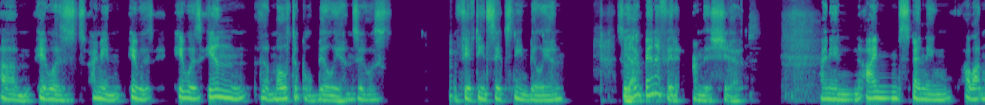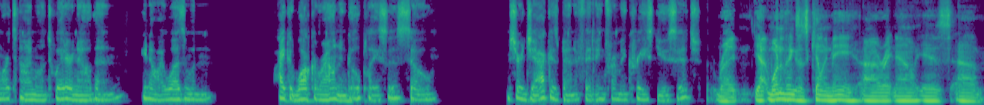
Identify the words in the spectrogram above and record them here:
Um, it was, I mean, it was, it was in the multiple billions. It was 15, 16 billion. So Yeah. they're benefiting from this shit. I mean, I'm spending a lot more time on Twitter now than you know I was when I could walk around and go places. So I'm sure Jack is benefiting from increased usage. right yeah one of the things that's killing me uh, right now is um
